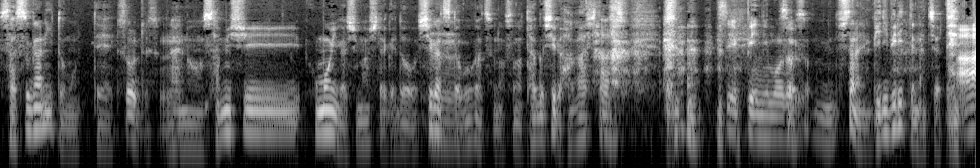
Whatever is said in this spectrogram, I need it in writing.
さすがにと思ってそうですね。あの寂しい思いがしましたけど4月と5月のそのタグシール剥がしたんです。よ、新品に戻る。そうそう。うんしたらねビリビリってなっちゃって。あ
